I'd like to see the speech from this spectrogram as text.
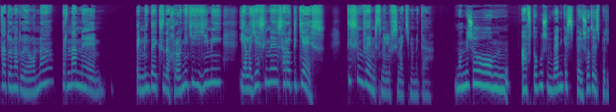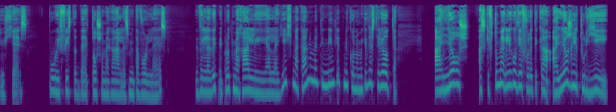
19ου αιώνα περνάνε 50-60 χρόνια και έχει γίνει, οι αλλαγές είναι σαρωτικές. Τι συμβαίνει στην Ελευσίνα κοινωνικά; Νομίζω αυτό που συμβαίνει και στις περισσότερες περιοχές που υφίστανται τόσο μεγάλες μεταβολές, δηλαδή η πρώτη μεγάλη αλλαγή έχει να κάνει με την ίδια την οικονομική δραστηριότητα. Αλλιώς, ας σκεφτούμε λίγο διαφορετικά, αλλιώς λειτουργεί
